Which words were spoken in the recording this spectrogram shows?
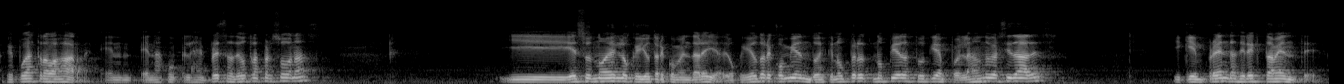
a que puedas trabajar en, en, las, en las empresas de otras personas. Y eso no es lo que yo te recomendaría. Lo que yo te recomiendo es que no, no pierdas tu tiempo en las universidades y que emprendas directamente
